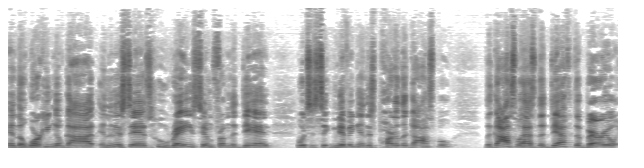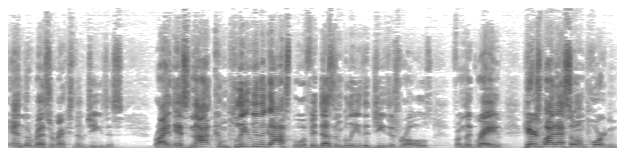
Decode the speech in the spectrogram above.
in the working of God. And then it says, who raised him from the dead, which is significant as part of the gospel. The gospel has the death, the burial, and the resurrection of Jesus, right? It's not completely the gospel if it doesn't believe that Jesus rose from the grave. Here's why that's so important.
